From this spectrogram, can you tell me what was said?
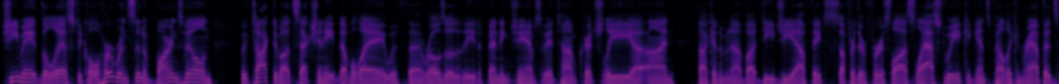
She made the list. Nicole Herbranson of Barnesville. And we've talked about Section 8 AA with uh, the defending champs. We had Tom Critchley uh, on talking about DGF. They suffered their first loss last week against Pelican Rapids.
